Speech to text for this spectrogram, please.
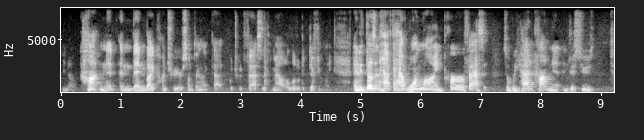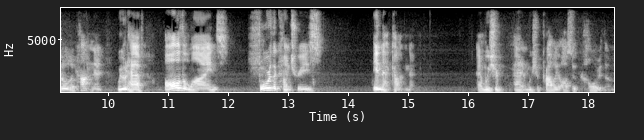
you know, continent and then by country or something like that, which would facet them out a little bit differently. And it doesn't have to have one line per facet. So if we had continent and just used tilde continent, we would have all the lines for the countries in that continent. And we should and we should probably also color them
